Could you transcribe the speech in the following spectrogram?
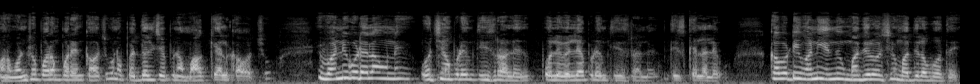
మన వంశ పరంపర కావచ్చు మన పెద్దలు చెప్పిన వాక్యాలు కావచ్చు. ఇవన్నీ కూడా ఎలా ఉన్నాయి? వచ్చినప్పుడు ఏం తీసుకురాలేదు. పోలే వెళ్ళేప్పుడు ఏం తీసుకురాలేదు తీసుకెళ్ళలేవు. కాబట్టి ఇవన్నీ ఎందుకు మధ్యలో వచ్చి మధ్యలో పోతాయి?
